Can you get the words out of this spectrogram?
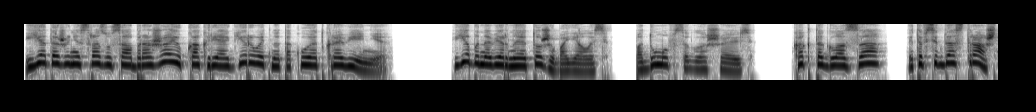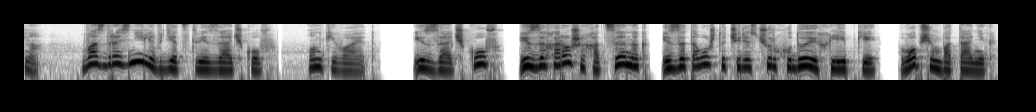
и я даже не сразу соображаю, как реагировать на такое откровение. Я бы, наверное, тоже боялась, подумав, соглашаюсь. Как-то глаза – это всегда страшно. Вас дразнили в детстве из-за очков? Он кивает. Из-за очков, из-за хороших оценок, из-за того, что чересчур худой и хлипкий. В общем, ботаник.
